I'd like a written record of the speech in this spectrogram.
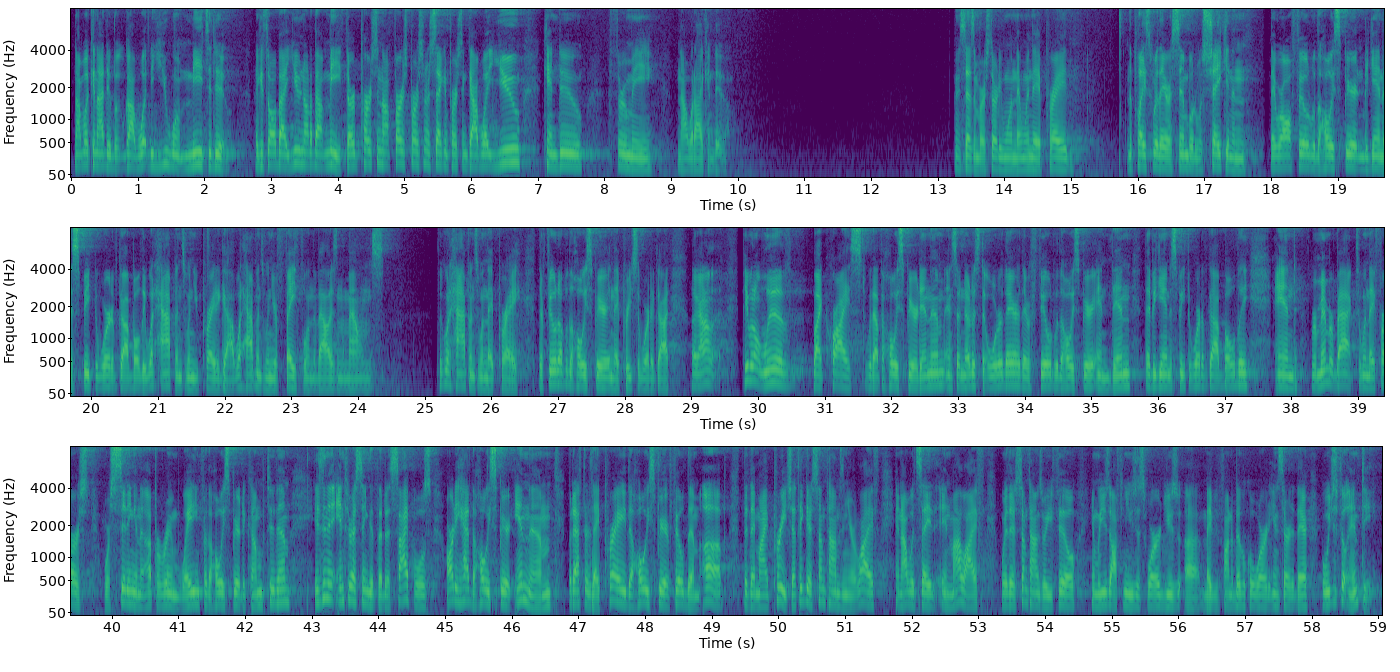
Not what can I do, but God, what do you want me to do? Like it's all about you, not about me. Third person, not first person or second person. God, what you can do through me, not what I can do. And it says in verse 31 that when they had prayed, the place where they were assembled was shaken and they were all filled with the Holy Spirit and began to speak the word of God boldly. What happens when you pray to God? What happens when you're faithful in the valleys and the mountains? Look what happens when they pray. They're filled up with the Holy Spirit and they preach the word of God. Like I don't people don't live like Christ without the Holy Spirit in them. And so notice the order there. They were filled with the Holy Spirit and then they began to speak the word of God boldly. And remember back to when they first were sitting in the upper room waiting for the Holy Spirit to come to them. Isn't it interesting that the disciples already had the Holy Spirit in them, but after they prayed, the Holy Spirit filled them up that they might preach? I think there's sometimes in your life, and I would say in my life, where there's sometimes where you feel, and we use, often use this word, use uh, maybe find a biblical word, insert it there, but we just feel empty.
